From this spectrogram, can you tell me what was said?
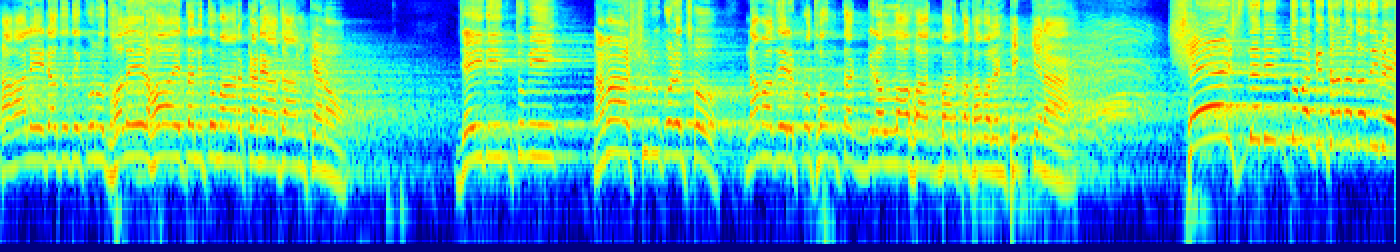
তাহলে এটা যদি কোনো দলের হয়, তাহলে তোমার কানে আজান কেন? যেই দিন তুমি নামাজ শুরু করেছ, নামাজের প্রথম তাকবির আল্লাহ আকবার, কথা বলেন ঠিক কিনা? শেষ যেদিন তোমাকে জানাজা দিবে,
